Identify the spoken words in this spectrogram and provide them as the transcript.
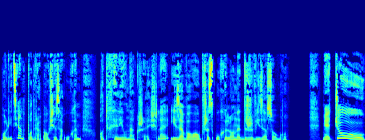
Policjant podrapał się za uchem, odchylił na krześle i zawołał przez uchylone drzwi za sobą. Mieciu,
